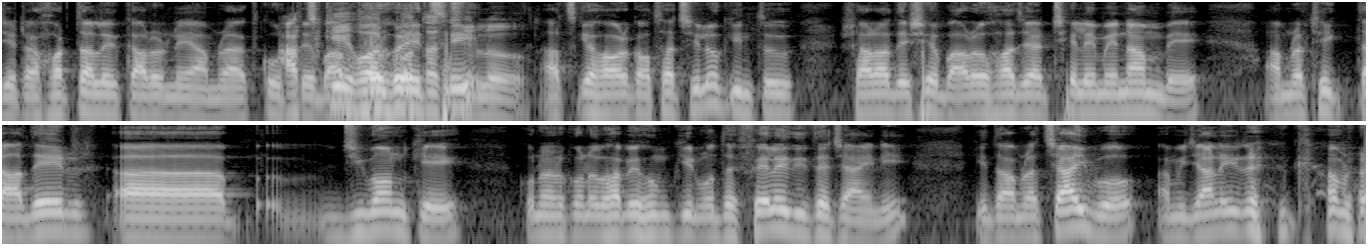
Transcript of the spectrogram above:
যেটা হরতালের কারণে আমরা করতে বাধ্য হয়েছি। আজকে হওয়ার কথা ছিল কিন্তু সারা দেশে বারো হাজার ছেলে মেয়ে নামবে। আমরা ঠিক তাদের জীবনকে কোনো না কোনোভাবে হুমকির মধ্যে ফেলে দিতে চাইনি কিন্তু আমরা চাইব আমি জানি আমরা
